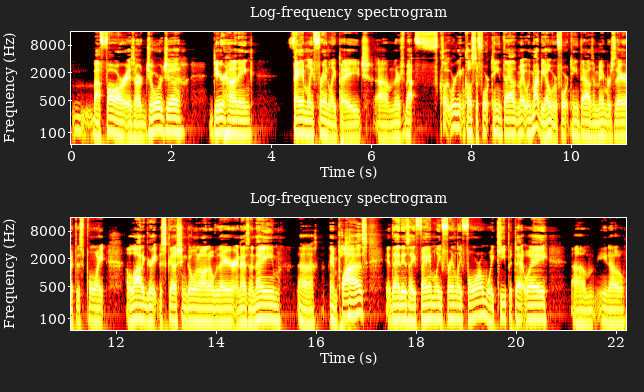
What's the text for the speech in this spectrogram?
by far, is our Georgia deer hunting family friendly page. Um, there's about we're getting close to 14,000. We might be over 14,000 members there at this point. A lot of great discussion going on over there. And as the name uh, implies, that is a family friendly forum. We keep it that way. Um, you know,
